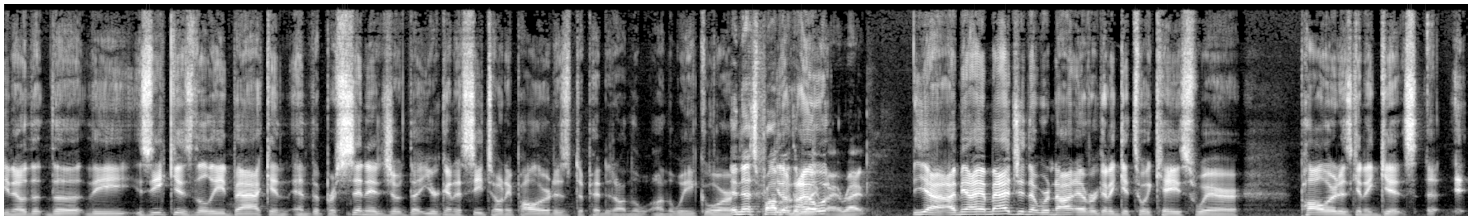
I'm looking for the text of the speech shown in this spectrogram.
you know the the the Zeke is the lead back, and and the percentage of, that you're going to see Tony Pollard is dependent on the on the week, or And that's probably you know, the right I- way, right? Yeah, I mean, I imagine that we're not ever going to get to a case where Pollard is going to get. Uh, it,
